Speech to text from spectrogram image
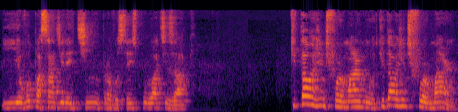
e eu vou passar direitinho para vocês por WhatsApp. Que tal a gente formarmos, que tal a gente formar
